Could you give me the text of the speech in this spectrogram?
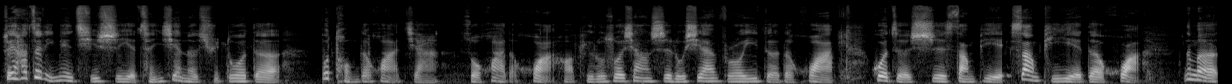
所以他这里面其实也呈现了许多的不同的画家。所画的画，哈，比如说像是卢西安·弗洛伊德的画，或者是桑皮桑皮耶的画。那么，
